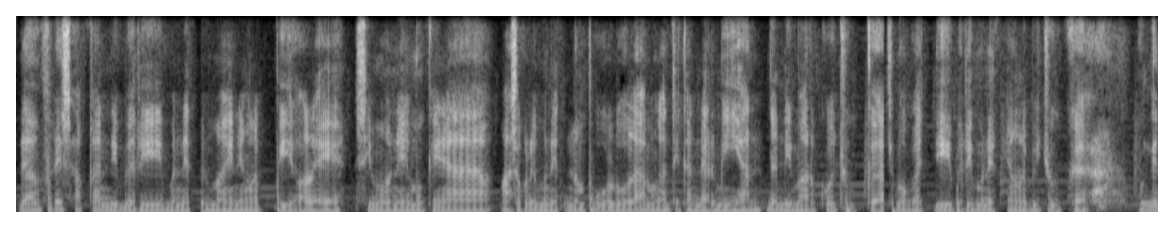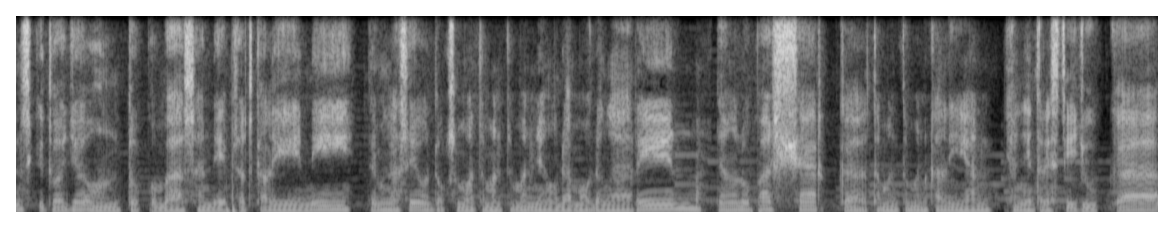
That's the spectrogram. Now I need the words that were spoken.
Dumfries akan diberi menit bermain yang lebih oleh Simone. Mungkin ya masuk di menit 60 lah menggantikan Darmian. Dan di Marco juga. Semoga diberi menit yang lebih juga mungkin segitu aja untuk pembahasan di episode kali ini. Terima kasih untuk semua teman-teman yang udah mau dengerin. Jangan lupa share ke teman-teman kalian yang interesti juga.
